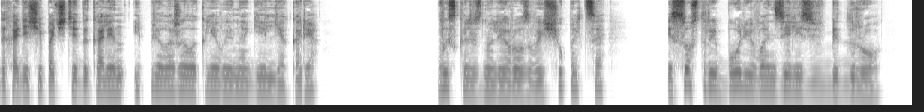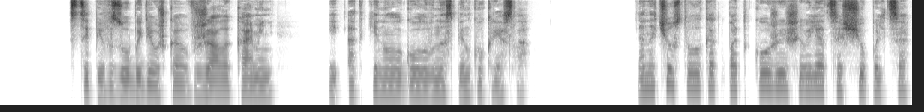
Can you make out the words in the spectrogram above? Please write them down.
доходящий почти до колен, и приложила к левой ноге лекаря. Выскользнули розовые щупальца и с острой болью вонзились в бедро. Сцепив зубы, девушка вжала камень и откинула голову на спинку кресла. Она чувствовала, как под кожей шевелятся щупальца,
